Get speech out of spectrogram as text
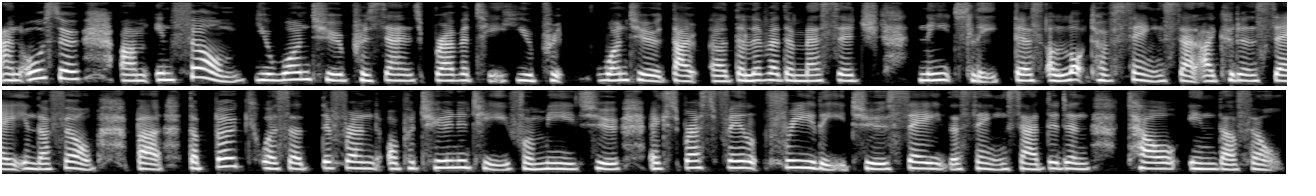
And also um, in film, you want to present brevity. You pre- want to di- uh, deliver the message neatly. There's a lot of things that I couldn't say in the film, but the book was a different opportunity for me to express feel freely to say the things I didn't tell in the film.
